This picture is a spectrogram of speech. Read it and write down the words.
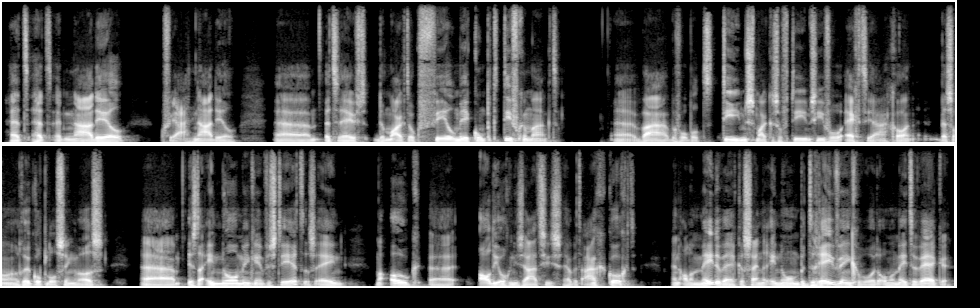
Het, het, het nadeel, of ja, nadeel. Uh, het heeft de markt ook veel meer competitief gemaakt. Uh, waar bijvoorbeeld Teams, Microsoft Teams, hiervoor echt ja, gewoon best wel een rukoplossing was. Uh, is daar enorm in geïnvesteerd, dat is één. Maar ook al die organisaties hebben het aangekocht. En alle medewerkers zijn er enorm bedreven in geworden om ermee te werken.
